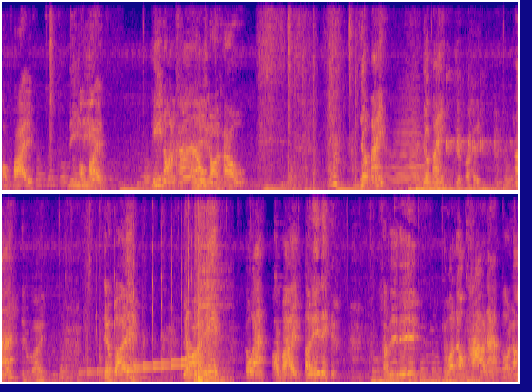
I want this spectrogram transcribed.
ออกไป ดีออกดีไป ที่นอนเขาที่นอนเขาเหยอะไหมเหยอะไหมเก็บไว้ฮะเก็บไว้เก็บไว้เหยอะดีดิ ตัวออกไปเอาดีดิทำดีดีตัวรองเท้านะๆรองเท้า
